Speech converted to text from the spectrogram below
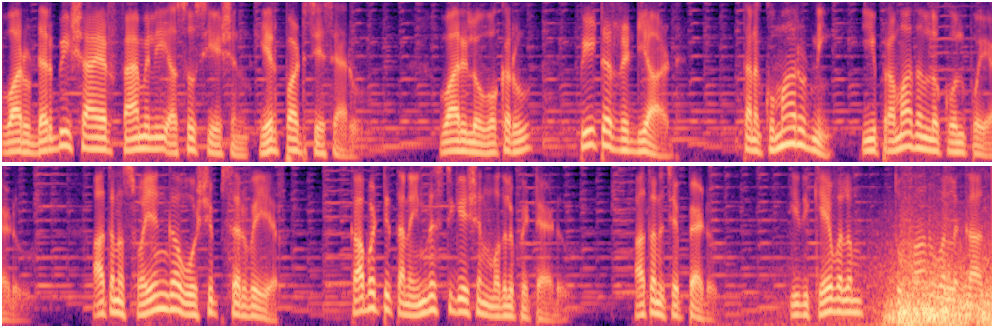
వారు డర్బీషాయర్ ఫ్యామిలీ అసోసియేషన్ ఏర్పాటు చేశారు. వారిలో ఒకరు పీటర్ రెడ్యార్డ్. తన కుమారుడిని ఈ ప్రమాదంలో కోల్పోయాడు. అతను స్వయంగా ఓ షిప్ సర్వేయర్. కాబట్టి తన ఇన్వెస్టిగేషన్ మొదలుపెట్టాడు. అతను చెప్పాడు ఇది కేవలం తుఫాను వల్ల కాదు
